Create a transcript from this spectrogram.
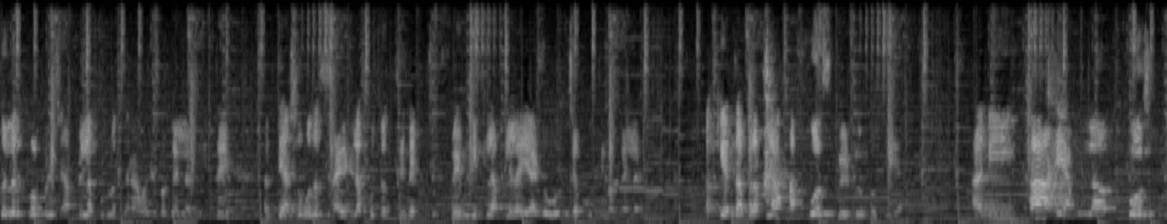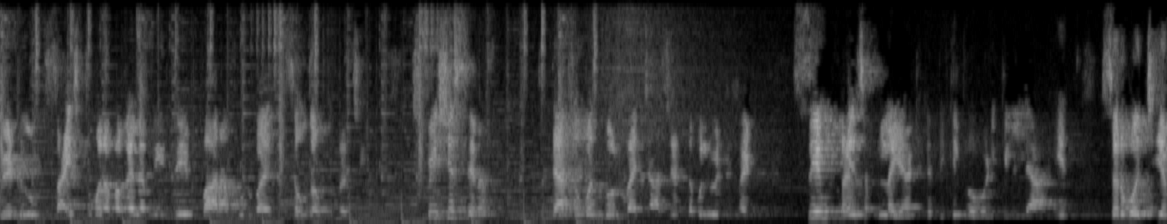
कलर कॉम्बिनेशन आपल्याला पूर्ण घरामध्ये बघायला मिळते. आणि त्यासोबतच साईडला पूर्ण ग्रेनेटची फ्रेम देखील आपल्याला या डोअरच्या भोवती बघायला मिळते. बाकी आता आपण आपला हा फर्स्ट बेडरूम बघूया. आणि हा आहे आपला फर्स्ट बेडरूम साईज तुम्हाला बघायला मिळते बारा फूट बाय चौदा फुटाची. स्पेशियस आहे ना? त्यासोबत दोन बाय चारचे डबल वेटिफाईड सेम प्राइस आपल्याला या ठिकाणी देखील प्रोव्हाइड केलेल्या आहेत. सर्व जीएम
